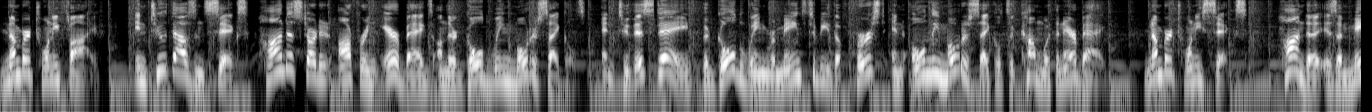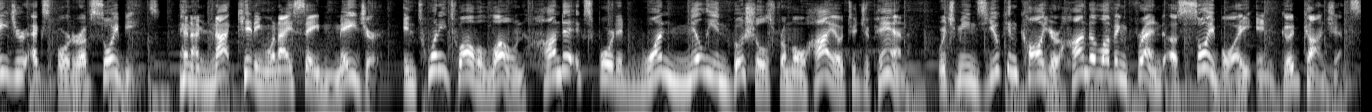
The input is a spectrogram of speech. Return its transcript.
Number 25. In 2006, Honda started offering airbags on their Goldwing motorcycles, and to this day, the Goldwing remains to be the first and only motorcycle to come with an airbag. Number 26. Honda is a major exporter of soybeans. And I'm not kidding when I say major. In 2012 alone, Honda exported 1 million bushels from Ohio to Japan, which means you can call your Honda-loving friend a soy boy in good conscience.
